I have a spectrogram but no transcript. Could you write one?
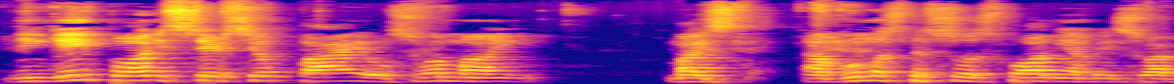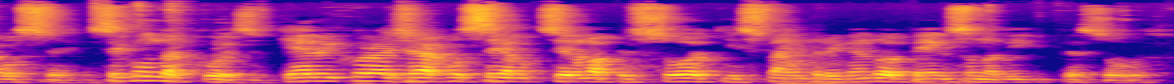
Ninguém pode ser seu pai ou sua mãe, mas algumas pessoas podem abençoar você. Segunda coisa, quero encorajar você a ser uma pessoa que está entregando a bênção na vida de pessoas.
